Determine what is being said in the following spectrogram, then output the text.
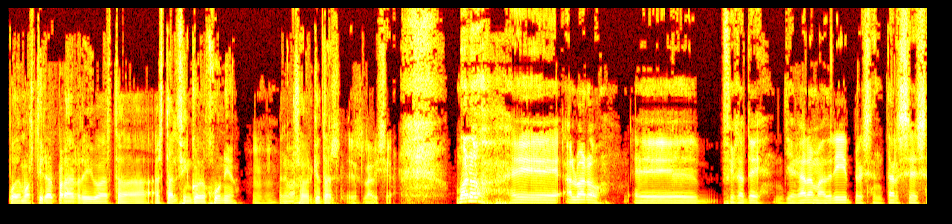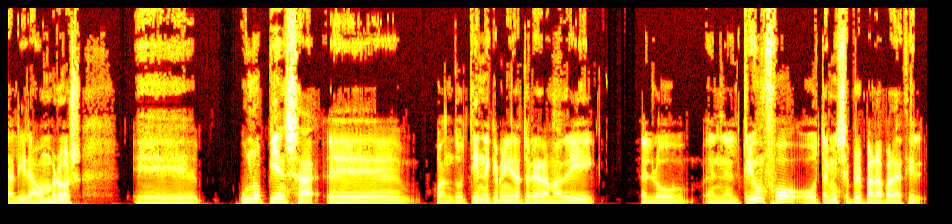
podemos tirar para arriba hasta, hasta el 5 de junio. Veremos a ver qué tal. Pues es la visión. Bueno, eh, Álvaro, eh, fíjate, llegar a Madrid, presentarse, salir a hombros. uno piensa cuando tiene que venir a torear a Madrid en, lo, en el triunfo o también se prepara para decir,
